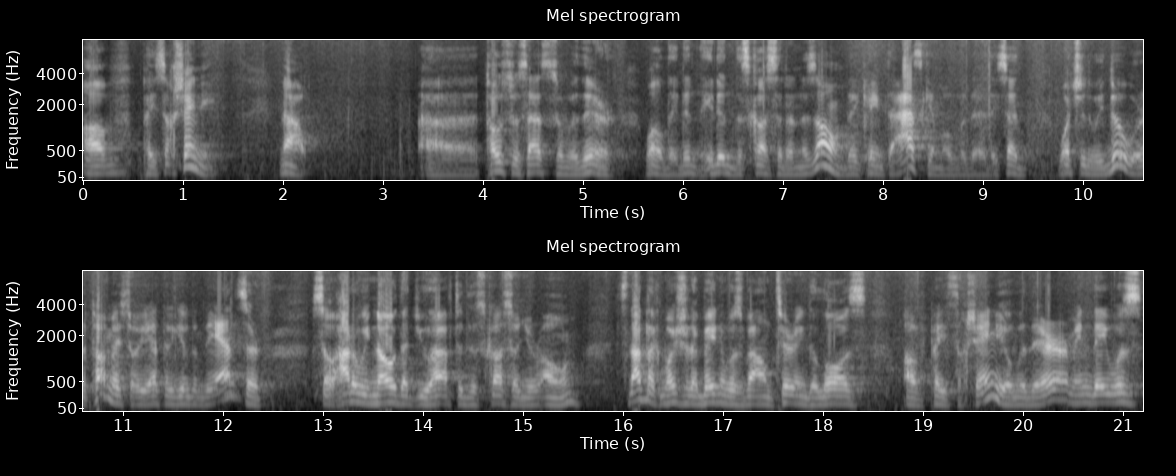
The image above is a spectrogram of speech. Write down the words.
of Pesach Sheni. Now, uh, asks over there. Well, they didn't. He didn't discuss it on his own. They came to ask him over there. They said, "What should we do?" We're a tamei, so he have to give them the answer. So how do we know that you have to discuss on your own? It's not like Moshe Rabbeinu was volunteering the laws of Pesach Sheni over there. I mean, they was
